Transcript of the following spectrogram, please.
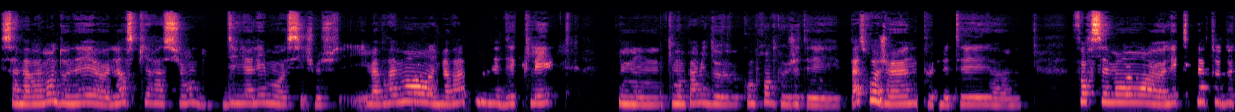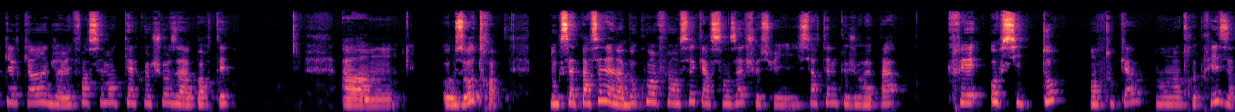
ça m'a vraiment donné euh, l'inspiration d'y aller moi aussi. Je me suis, il m'a vraiment, il m'a vraiment donné des clés qui m'ont permis de comprendre que j'étais pas trop jeune, que j'étais euh, forcément euh, l'experte de quelqu'un, que j'avais forcément quelque chose à apporter euh, aux autres. Donc cette personne, elle m'a beaucoup influencée car sans elle, je suis certaine que j'aurais pas créé aussitôt, en tout cas, mon entreprise.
